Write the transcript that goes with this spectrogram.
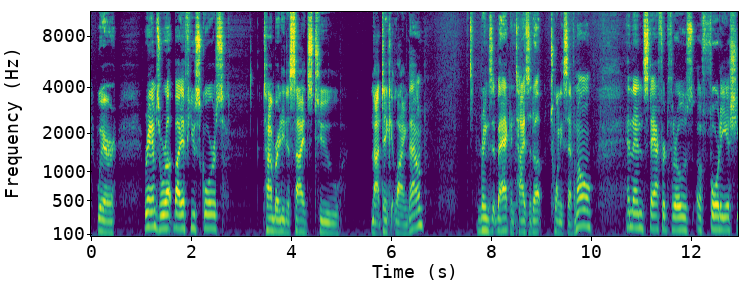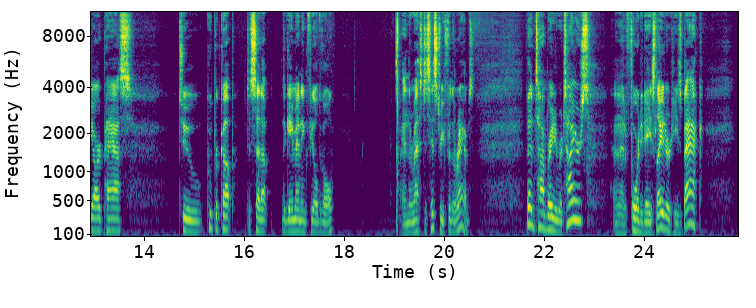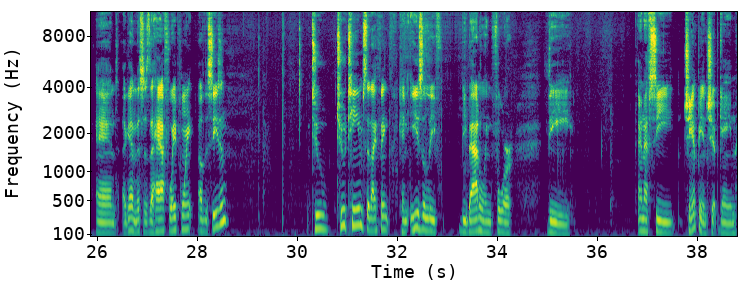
where Rams were up by a few scores. Tom Brady decides to not take it lying down, brings it back and ties it up 27 all. And then Stafford throws a 40 ish yard pass to Cooper Kupp to set up the game ending field goal. And the rest is history for the Rams. Then Tom Brady retires, and then 40 days later, he's back. And again, this is the halfway point of the season. Two two teams that I think can easily be battling for the NFC Championship game.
